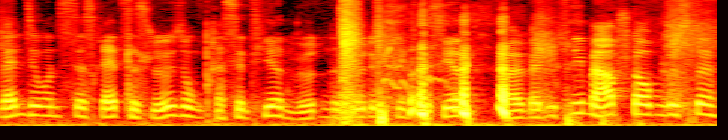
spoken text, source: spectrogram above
wenn sie uns des Rätsels Lösung präsentieren würden, das würde mich interessieren. weil wenn ich nicht mehr abstauben müsste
